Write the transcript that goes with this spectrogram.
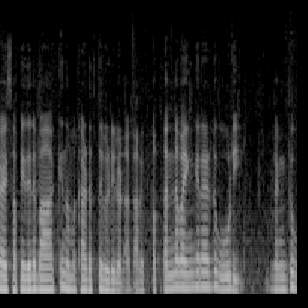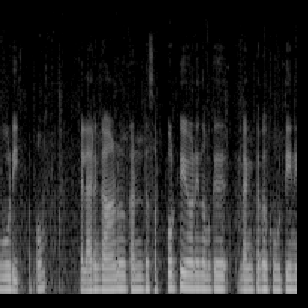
കൈസ് അപ്പോൾ ഇതിന്റെ ബാക്കി നമുക്ക് അടുത്ത ഇടാം. കാരണം ഇപ്പം തന്നെ ഭയങ്കരമായിട്ട് കൂടി. ലെങ്ത് കൂടി. അപ്പം എല്ലാവരും കാണും കണ്ട് സപ്പോർട്ട് ചെയ്യുവാണെങ്കിൽ നമുക്ക് ലെങ്ത്തൊക്കെ ഒക്കെ കൂട്ടി ഇനി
